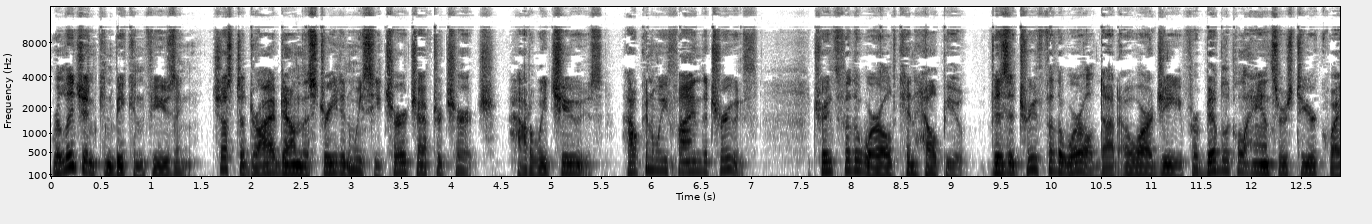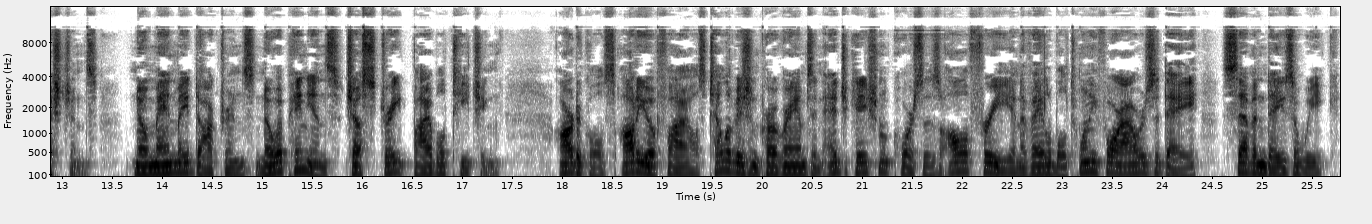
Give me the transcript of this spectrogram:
Religion can be confusing. Just a drive down the street and we see church after church. How do we choose? How can we find the truth? Truth for the World can help you. Visit truthfortheworld.org for biblical answers to your questions. No man-made doctrines, no opinions, just straight Bible teaching. Articles, audio files, television programs, and educational courses all free and available 24 hours a day, 7 days a week.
